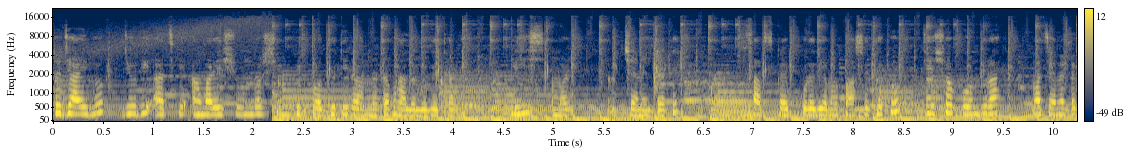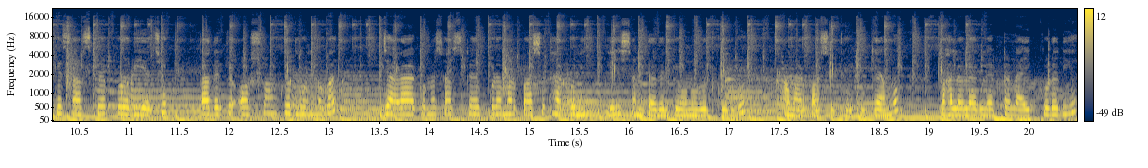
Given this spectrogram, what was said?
তো যাই হোক, যদি আজকে আমার এই সুন্দর সিম্পল পদ্ধতি রান্নাটা ভালো লেগে থাকে প্লিজ আমার চ্যানেলটাকে সাবস্ক্রাইব করে দিয়ে আমার পাশে থেকো। যেসব বন্ধুরা আমার চ্যানেলটাকে সাবস্ক্রাইব করে দিয়েছে, তাদেরকে অসংখ্য ধন্যবাদ। যারা এখনও সাবস্ক্রাইব করে আমার পাশে থাকোনি প্লিজ আমি তাদেরকে অনুরোধ করব আমার পাশে থেকো। কেমন? ভালো লাগলে একটা লাইক করে দিও।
